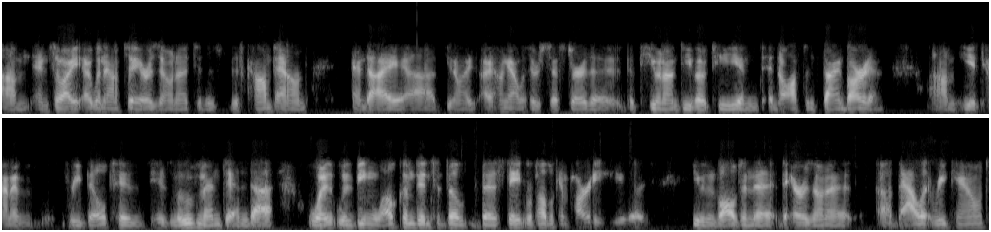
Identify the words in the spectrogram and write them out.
Um, and so I, I went out to Arizona to this this compound, and I, uh, you know, I, I hung out with her sister, the the QAnon devotee, and, and Austin Steinbart, and um, he had kind of rebuilt his his movement and uh, was was being welcomed into the the state Republican Party. He was he was involved in the the Arizona uh, ballot recount,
